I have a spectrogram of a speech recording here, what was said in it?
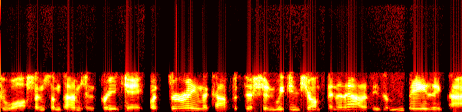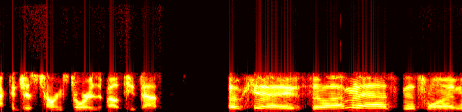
too often, sometimes in pregame. But during the competition, we can jump in and out of these amazing packages telling stories about these athletes. Okay, so I'm going to ask this one.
